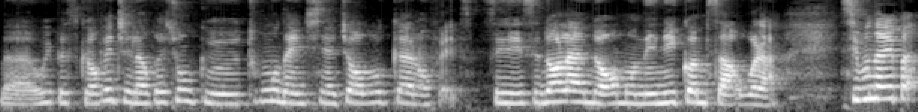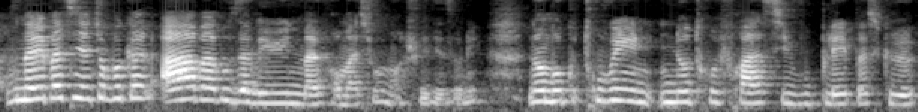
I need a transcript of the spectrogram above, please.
Bah oui, parce qu'en fait, j'ai l'impression que tout le monde a une signature vocale en fait. C'est dans la norme, on est né comme ça, voilà. Si vous n'avez pas, pas de signature vocale, ah bah vous avez eu une malformation, moi je suis désolée. Non, donc trouvez une, autre phrase s'il vous plaît, parce que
